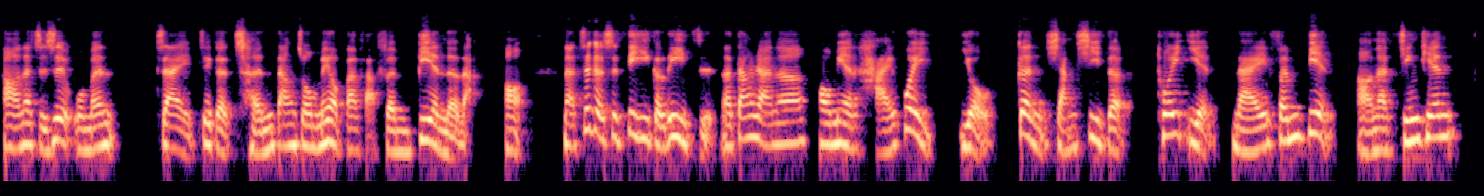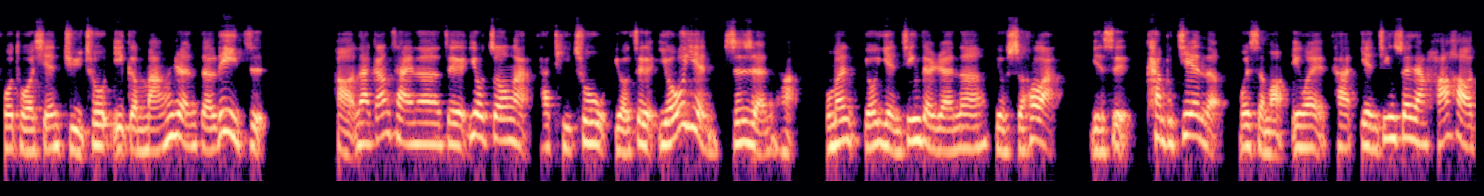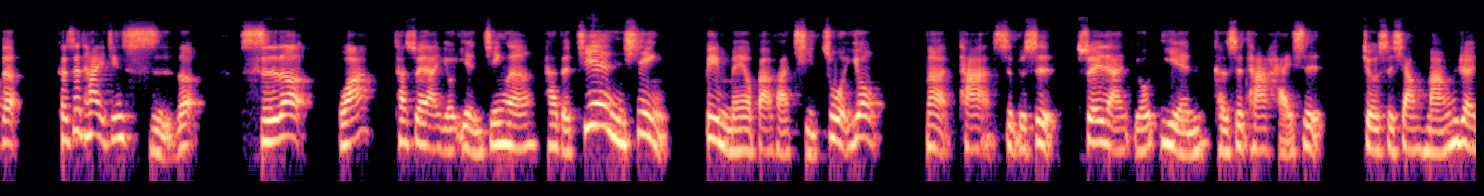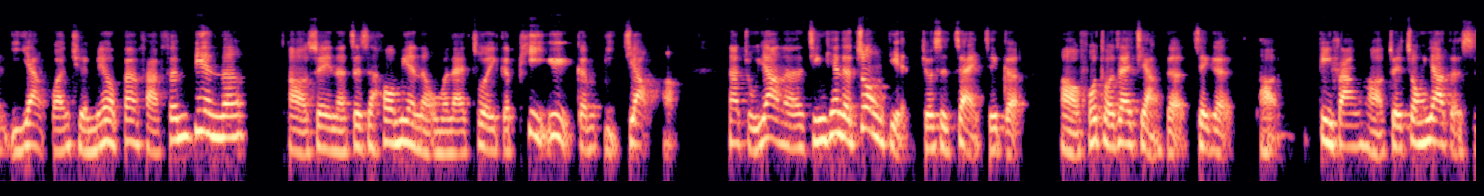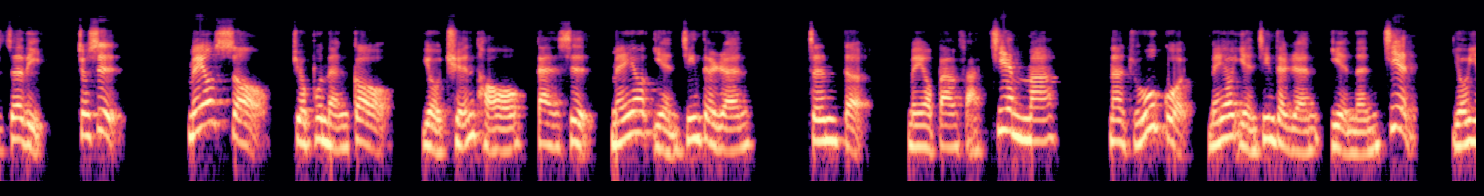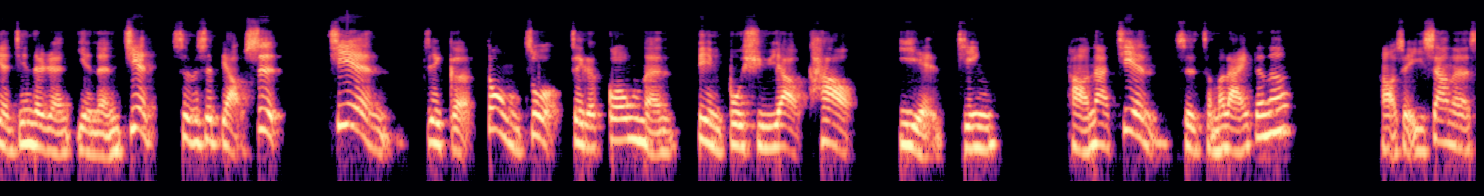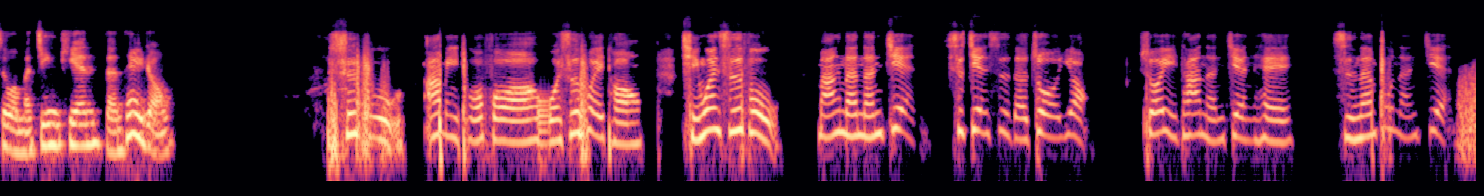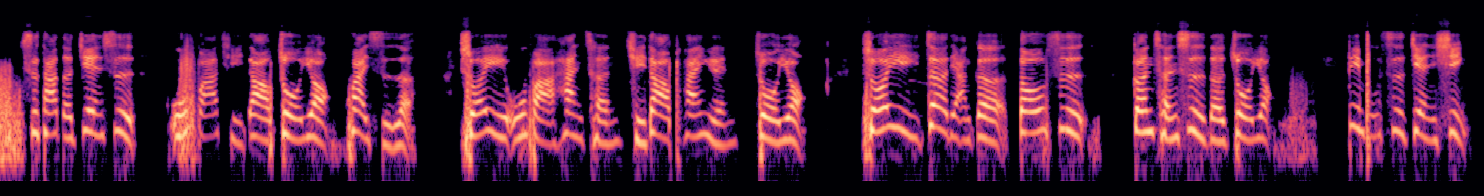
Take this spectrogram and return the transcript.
啊，那只是我们在这个尘当中没有办法分辨的啦。哦。那这个是第一个例子，那当然呢，后面还会有更详细的推演来分辨。好，那今天佛陀先举出一个盲人的例子。好，那刚才呢，这个右中啊，他提出有这个有眼之人哈，我们有眼睛的人呢，有时候啊也是看不见的。为什么？因为他眼睛虽然好好的，可是他已经死了，死了哇。他虽然有眼睛呢，他的见性并没有办法起作用。那他是不是虽然有眼，可是他还是就是像盲人一样，完全没有办法分辨呢？啊，所以呢，这是后面呢，我们来做一个譬喻跟比较啊。那主要呢，今天的重点就是在这个啊，佛陀在讲的这个啊地方哈，最重要的是这里，就是没有手就不能够。有拳头，但是没有眼睛的人，真的没有办法见吗？那如果没有眼睛的人也能见，有眼睛的人也能见，是不是表示见这个动作、这个功能，并不需要靠眼睛？好，那见是怎么来的呢？好，所以以上呢是我们今天的内容。师傅。阿弥陀佛，我是慧彤，请问师傅，盲人能见是见识的作用，所以他能见黑；死人不能见，是他的见识无法起到作用，坏死了，所以无法和尘起到攀缘作用。所以这两个都是跟城市的作用，并不是见性。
